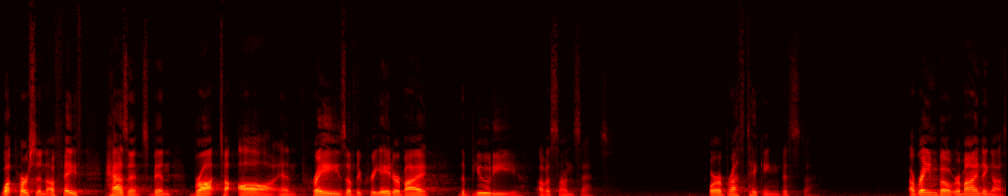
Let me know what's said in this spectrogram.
What person of faith hasn't been brought to awe and praise of the Creator by the beauty of a sunset or a breathtaking vista, a rainbow reminding us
